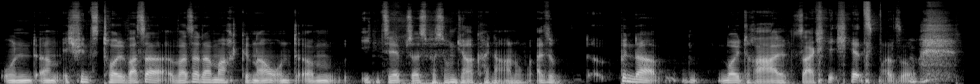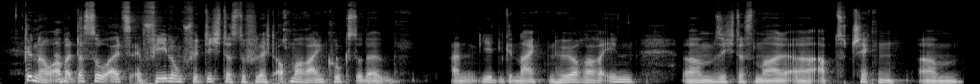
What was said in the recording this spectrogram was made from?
Und ähm, ich finde es toll, was er, was er da macht, genau. Und ähm, ihn selbst als Person, ja, keine Ahnung. Also bin da neutral, sage ich jetzt mal so. Genau, aber das so als Empfehlung für dich, dass du vielleicht auch mal reinguckst oder an jeden geneigten Hörerin ähm, sich das mal äh, abzuchecken. Ähm,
